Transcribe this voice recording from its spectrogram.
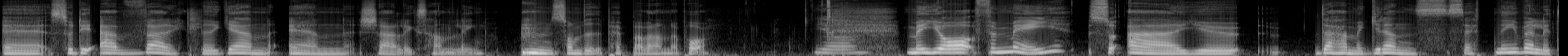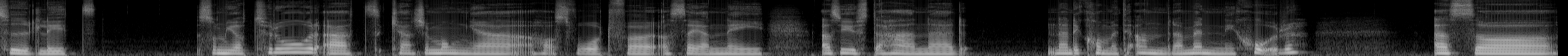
Eh, så det är verkligen en kärlekshandling som vi peppar varandra på. Ja. Men ja, för mig så är ju det här med gränssättning väldigt tydligt som jag tror att kanske många har svårt för att säga nej. Alltså just det här när, när det kommer till andra människor. Alltså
